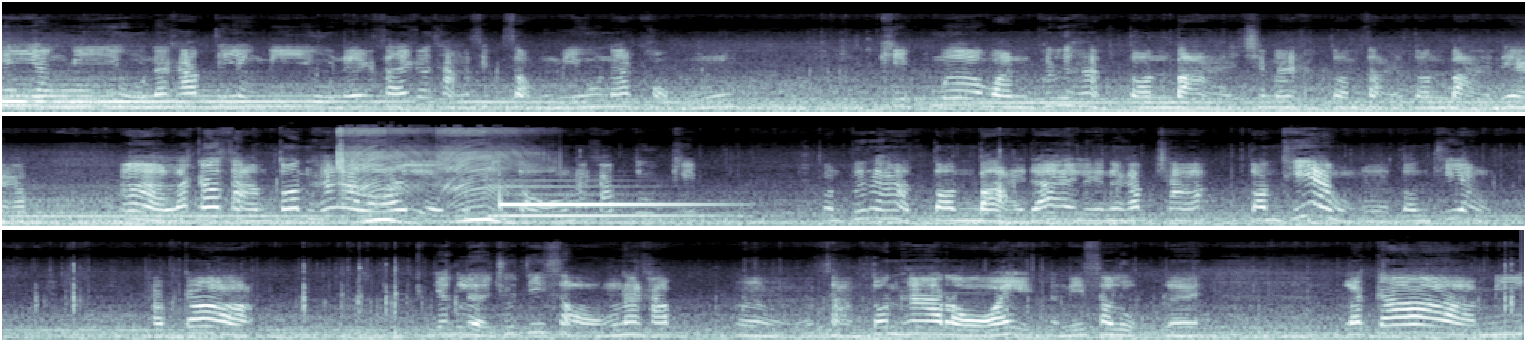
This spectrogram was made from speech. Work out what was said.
ที่ยังมีอยู่นะครับ ที่ยังมีอยู่ในไซส์กระถาง 12 นิ้วนะของคลิปเมื่อวันพฤหัสตอนบ่ายใช่ไหมตอนสายตอนบ่ายเนี่ยครับอ่าแล้วก็สามต้น500เหลือชุดที่สองนะครับ ดูคลิปวันพฤหัสตอนบ่ายได้เลยนะครับช้าตอนเที่ยงตอนเที่ยง ครับก็ยังเหลือชุดที่สองนะครับอ่าสามต้น500อันนี้สรุปเลย แล้วก็มี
